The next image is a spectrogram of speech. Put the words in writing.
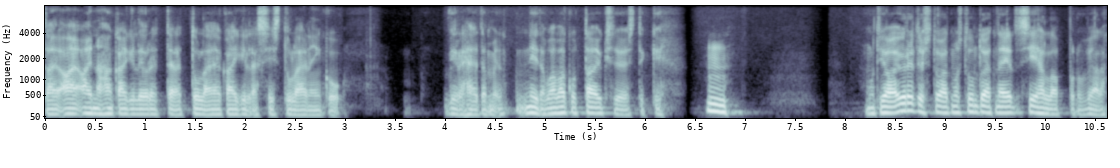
tai ainahan kaikille yrittäjille tulee ja kaikille siis tulee niin kuin virheitä. Niitä voi vakuuttaa yksityisestikin. Hmm. Mutta joo, yritystuot, musta tuntuu, että ne ei siihen loppunut vielä.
